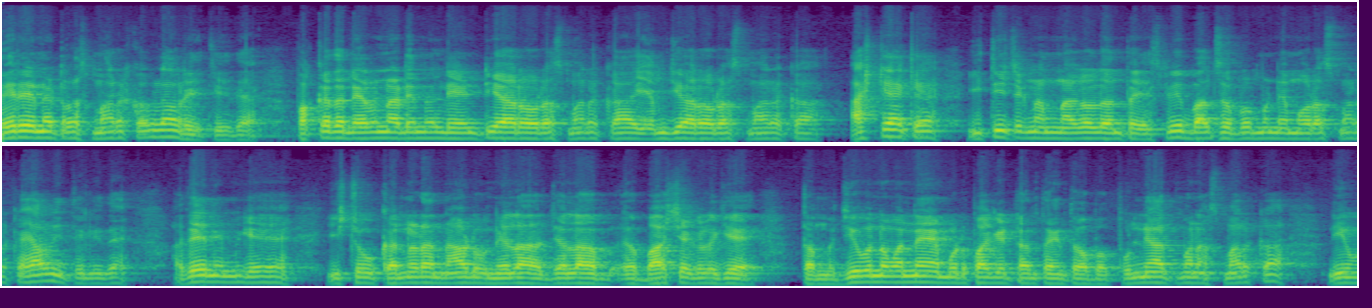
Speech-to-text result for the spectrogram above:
ಬೇರೆ ನಟರ ಸ್ಮಾರಕಗಳು ಯಾವ ರೀತಿ ಇದೆ? ಪಕ್ಕದ ನೆರನಾಡಿನಲ್ಲಿ ಎನ್ ಟಿ ಆರ್ ಅವರ ಸ್ಮಾರಕ ಎಂ ಜಿ ಆರ್ ಅವರ ಸ್ಮಾರಕ, ಅಷ್ಟೇ ಯಾಕೆ ಇತ್ತೀಚೆಗೆ ನಮ್ಮ ನಗರದಂಥ ಎಸ್ ಪಿ ಬಾಲಸುಬ್ರಹ್ಮಣ್ಯಂ ಅವರ ಸ್ಮಾರಕ ಯಾವ ರೀತಿಯಲ್ಲಿದೆ? ಅದೇ ನಿಮಗೆ ಇಷ್ಟು ಕನ್ನಡ ನಾಡು, ನೆಲ, ಜಲ ಭಾಷೆಗಳಿಗೆ ತಮ್ಮ ಜೀವನವನ್ನೇ ಮುಡುಪಾಗಿಟ್ಟಂಥ ಇಂಥ ಒಬ್ಬ ಪುಣ್ಯಾತ್ಮನ ಸ್ಮಾರಕ ನೀವು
